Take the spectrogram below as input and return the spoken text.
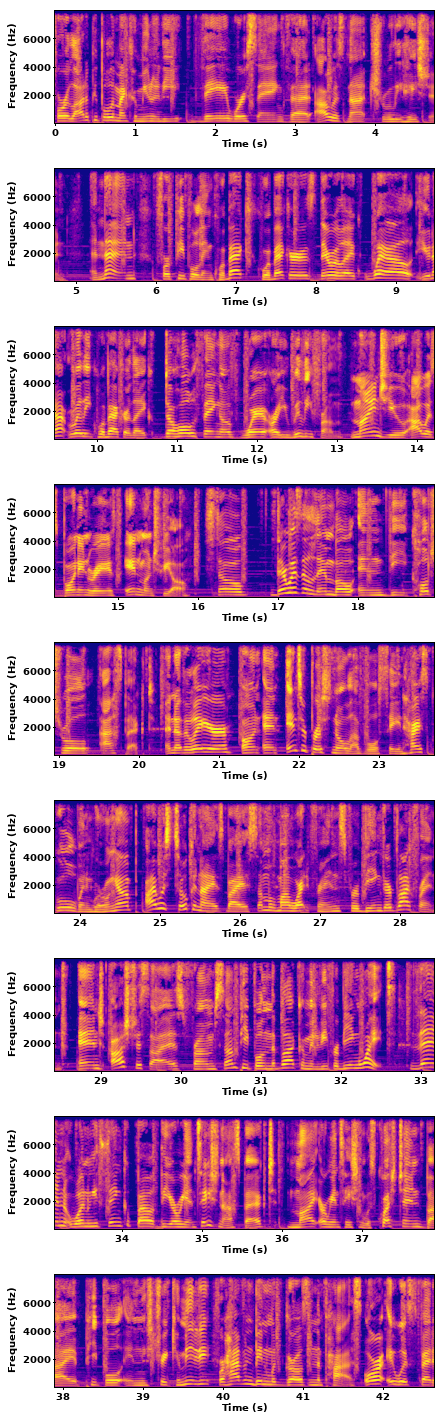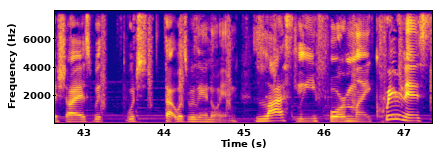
for a lot of people in my community, they were saying that I was not truly Haitian. And then for people in Quebec, Quebecers, they were like, well, you're not really Quebecer. Like the whole thing of where are you really from? Mind you, I was born and raised in Montreal. So there was a limbo in the cultural aspect. Another layer on an interpersonal level, say in high school when growing up, I was tokenized by some of my white friends for being their black friend and ostracized from some people in the black community for being white. Then, when we think about the orientation aspect, my orientation was questioned by people in the straight community for having been with girls in the past, or it was fetishized with which that was really annoying. Lastly, for my queerness,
